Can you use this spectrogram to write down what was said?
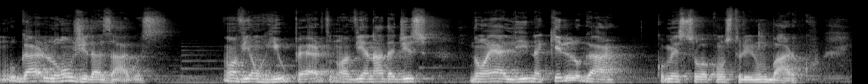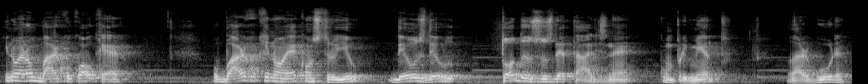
um lugar longe das águas. Não havia um rio perto, não havia nada disso. Noé ali naquele lugar começou a construir um barco. E não era um barco qualquer. O barco que Noé construiu, Deus deu todos os detalhes, né? Comprimento, largura,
